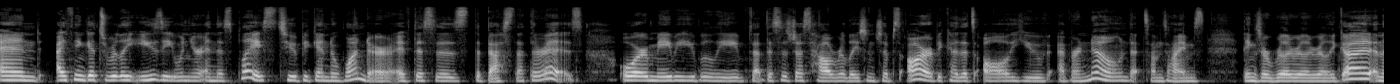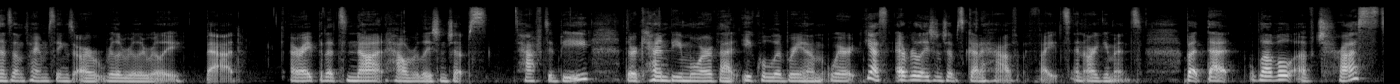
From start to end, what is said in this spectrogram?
and I think it's really easy when you're in this place to begin to wonder if this is the best that there is. Or maybe you believe that this is just how relationships are because it's all you've ever known, that sometimes things are really, really, really good. And then sometimes things are really, really, really bad. All right. But that's not how relationships have to be. There can be more of that equilibrium where, yes, every relationship's going to have fights and arguments, but that level of trust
